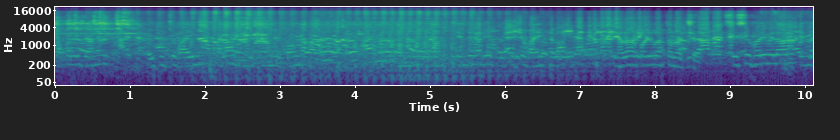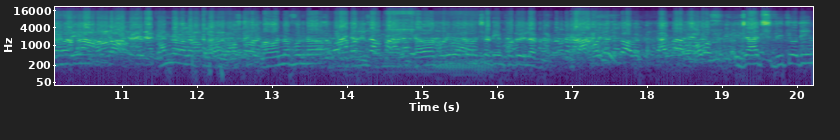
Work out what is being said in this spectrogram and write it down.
সকলেই জানেন ঐতিহ্যবাহী খেলা নন্দীগ্রামের গঙ্গা ঐতিহ্যবাহী খেলা খেলার পরিবর্তন হচ্ছে। সিসি হরিমিলন কেন্দ্রাবাড়ি গঙ্গা খেলা মা অন্নপূর্ণা, খেলার পরিবর্তন হচ্ছে টিম ফটো ইলেভেন ইজাজ, দ্বিতীয় দিন।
